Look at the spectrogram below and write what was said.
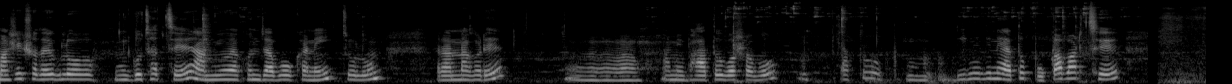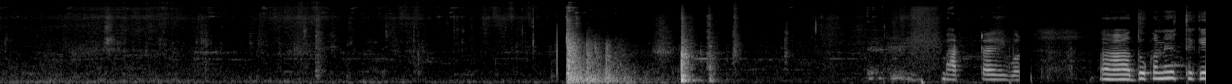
মাসিক সদাইগুলো গোছাচ্ছে, আমিও এখন যাব ওখানেই, চলুন রান্নাঘরে। আমি ভাতও বসাবো। এত দিনে দিনে এত পোকা বাড়ছে। ভাতটাই দোকানের থেকে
